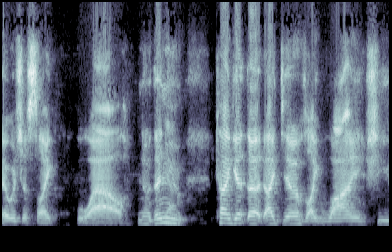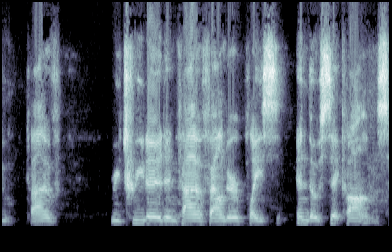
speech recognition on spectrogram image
it was just like, wow. You know, then Yeah. you kind of get that idea of like why she kind of retreated and kind of found her place in those sitcoms,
